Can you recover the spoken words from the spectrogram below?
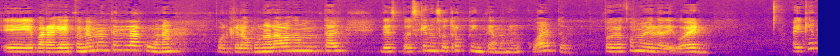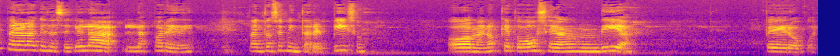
eh, para que después me monten la cuna, porque la cuna la van a montar después que nosotros pintemos el cuarto. Porque como yo le digo a él, hay que esperar a que se seque las paredes para entonces pintar el piso. O a menos que todo sea en un día. Pero pues,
